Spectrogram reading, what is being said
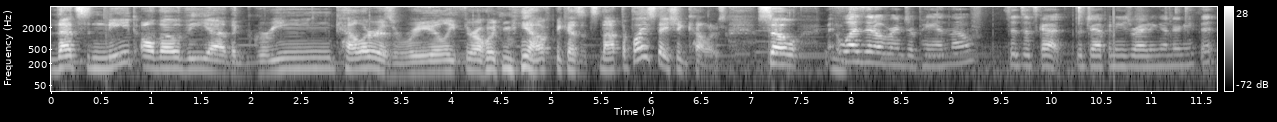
That's neat, although the uh, the green color is really throwing me off because it's not the PlayStation colors. So Was it over in Japan though? Since it's got the Japanese writing underneath it?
